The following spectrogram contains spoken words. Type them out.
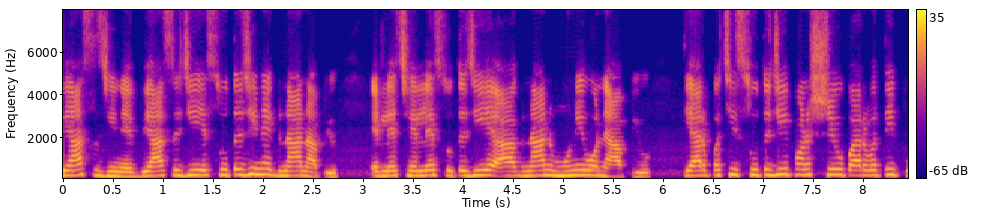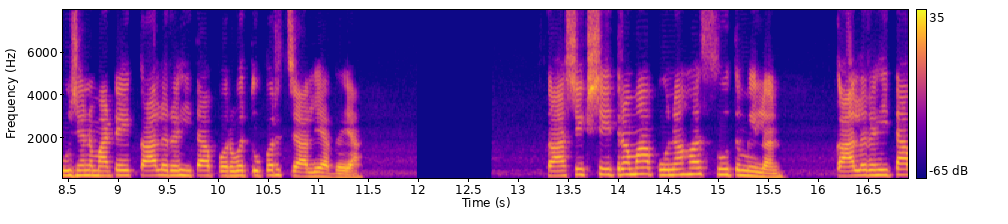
વ્યાસજીને, વ્યાસજીએ સુતજીને જ્ઞાન આપ્યું. એટલે છેલ્લે સુતજીએ આ જ્ઞાન મુનિઓને આપ્યું. ત્યાર પછી સુતજી પણ શિવ પાર્વતી પૂજન માટે કાલરહિતા પર્વત ઉપર ચાલ્યા ગયા. કાશી ક્ષેત્રમાં પુનઃ સૂત મિલન. કાલરહિતા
